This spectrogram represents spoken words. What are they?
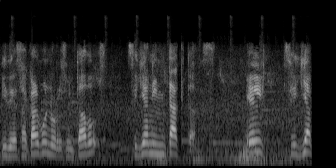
y de sacar buenos resultados seguían intactas. Él seguía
